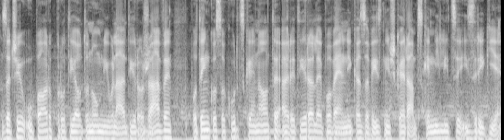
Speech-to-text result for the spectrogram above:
začel upor proti avtonomni vladi Rožave, potem ko so kurdske enote aretirale poveljnika zavezniške arabske milice iz regije.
